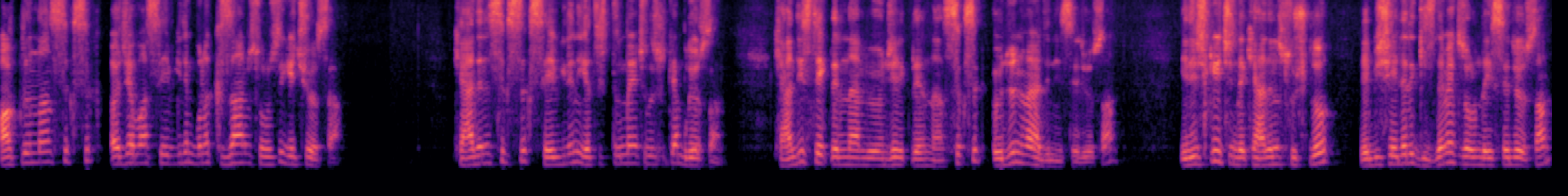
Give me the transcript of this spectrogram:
Aklından sık sık acaba sevgilin buna kızar mı sorusu geçiyorsa, kendini sık sık sevgilini yatıştırmaya çalışırken buluyorsan, kendi isteklerinden ve önceliklerinden sık sık ödün verdiğini hissediyorsan, ilişki içinde kendini suçlu ve bir şeyleri gizlemek zorunda hissediyorsan,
